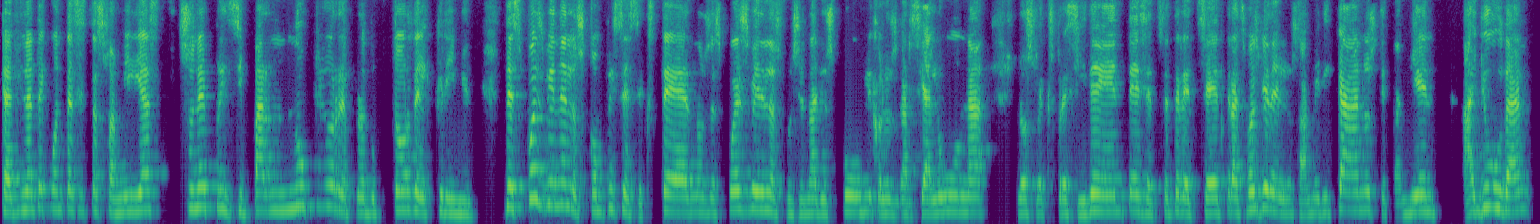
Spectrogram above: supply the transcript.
que al final de cuentas estas familias son el principal núcleo reproductor del crimen. Después vienen los cómplices externos, después vienen los funcionarios públicos, los García Luna, los expresidentes, etcétera, etcétera. Después vienen los americanos que también ayudan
